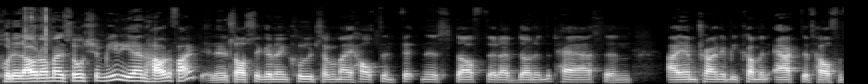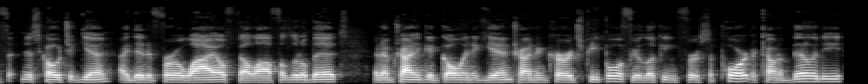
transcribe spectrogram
put it out on my social media and how to find it. And it's also going to include some of my health and fitness stuff that I've done in the past. And I am trying to become an active health and fitness coach again. I did it for a while, fell off a little bit and I'm trying to get going again, trying to encourage people if you're looking for support, accountability,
